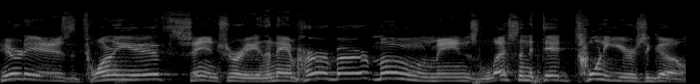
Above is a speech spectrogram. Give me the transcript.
Here it is, the 20th century, and the name Herbert Moon means less than it did 20 years ago.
